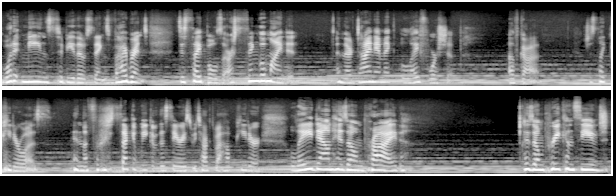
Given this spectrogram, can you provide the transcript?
What it means to be those things. Vibrant disciples are single minded in their dynamic life worship of God, just like Peter was. In the first, second week of this series, we talked about how Peter laid down his own pride his own preconceived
